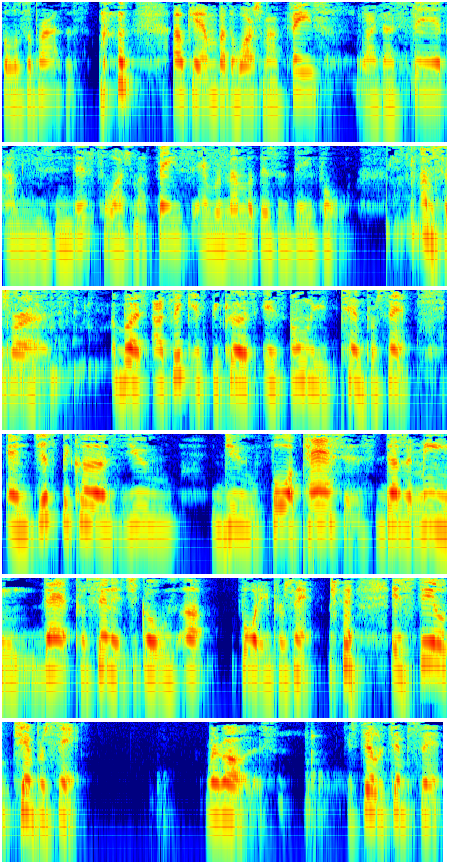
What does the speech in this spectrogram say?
Full of surprises. okay, I'm about to wash my face. Like I said, I'm using this to wash my face. And remember, this is day four. I'm surprised. But I think it's because it's only 10%. And just because you do four passes doesn't mean that percentage goes up 40%. it's still 10%. Regardless. It's still a 10%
